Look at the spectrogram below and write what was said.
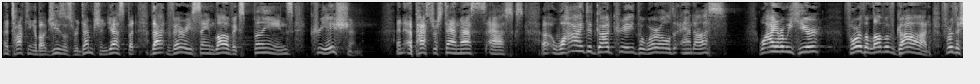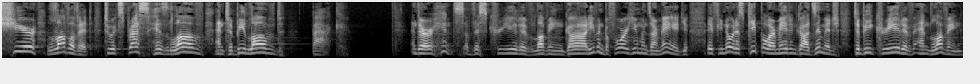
And talking about Jesus' redemption, yes, but that very same love explains creation. And uh, Pastor Stan Mast asks, uh, why did God create the world and us? Why are we here? For the love of God, for the sheer love of it, to express His love and to be loved back. And there are hints of this creative, loving God even before humans are made. If you notice, people are made in God's image to be creative and loving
